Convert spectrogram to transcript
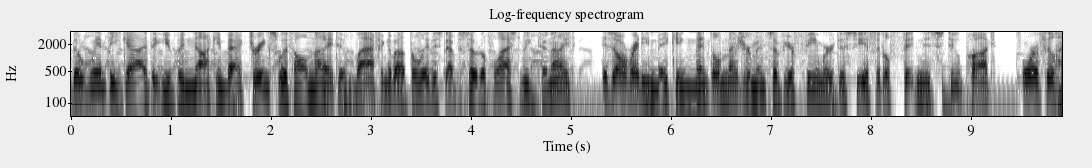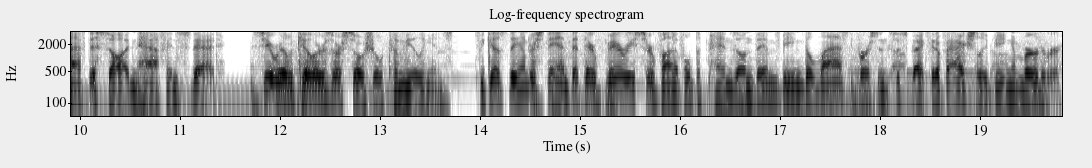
the wimpy guy that you've been knocking back drinks with all night and laughing about the latest episode of Last Week Tonight is already making mental measurements of your femur to see if it'll fit in his stew pot or if he'll have to saw it in half instead. Serial killers are social chameleons because they understand that their very survival depends on them being the last person suspected of actually being a murderer.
